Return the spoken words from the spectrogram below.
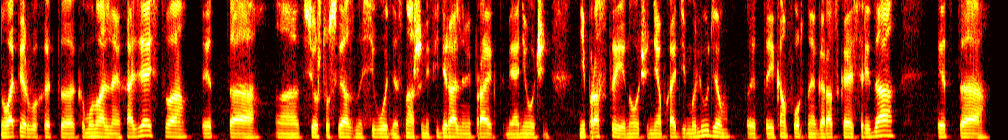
Ну, во-первых, это коммунальное хозяйство, это э, все, что связано сегодня с нашими федеральными проектами. Они очень непростые, но очень необходимы людям. Это и комфортная городская среда, это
